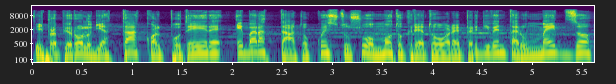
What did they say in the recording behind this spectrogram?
il proprio ruolo di attacco al potere e barattato questo suo moto creatore per diventare un mezzo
